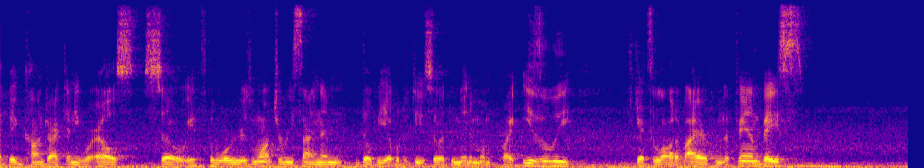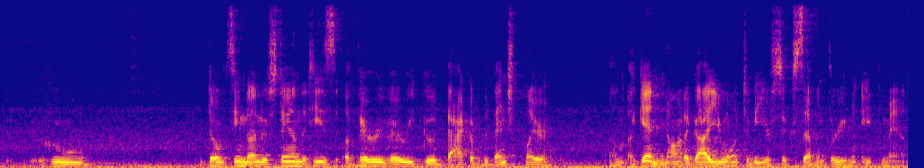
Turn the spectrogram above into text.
a big contract anywhere else. So if the Warriors want to re-sign him, they'll be able to do so at the minimum quite easily. He gets a lot of ire from the fan base, who don't seem to understand that he's a very, very good back of the bench player. Um, again, not a guy you want to be your sixth, seventh, or even eighth man,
